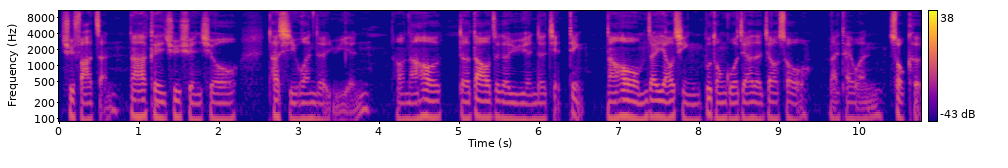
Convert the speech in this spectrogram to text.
去发展，嗯、那他可以去选修他喜欢的语言，好，然后得到这个语言的检定，然后我们再邀请不同国家的教授来台湾授课，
